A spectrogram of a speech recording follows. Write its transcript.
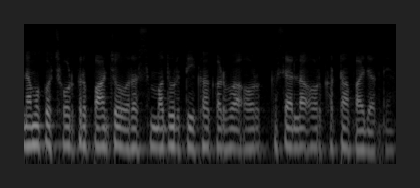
नमक को छोड़कर पाँचों रस, मधुर, तीखा, कड़वा और कसैला और खट्टा पाए जाते हैं।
